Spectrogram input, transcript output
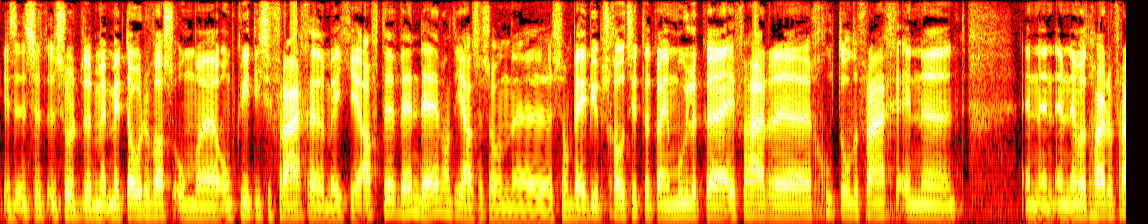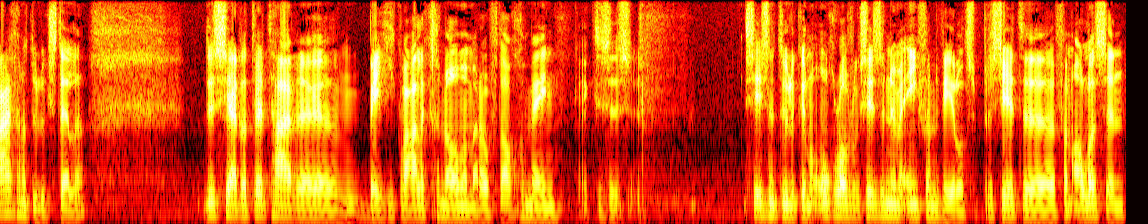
een soort me- methode was om, om kritische vragen een beetje af te wenden. Hè? Want ja, als er zo'n zo'n baby op schoot zit, dan kan je moeilijk even haar goed ondervragen. En, en, en, en, en wat harde vragen natuurlijk stellen. Dus ja, dat werd haar eh, een beetje kwalijk genomen. Maar over het algemeen, kijk, ze, is natuurlijk een ongelooflijk... Ze is de nummer één van de wereld. Ze presteert eh, van alles. En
